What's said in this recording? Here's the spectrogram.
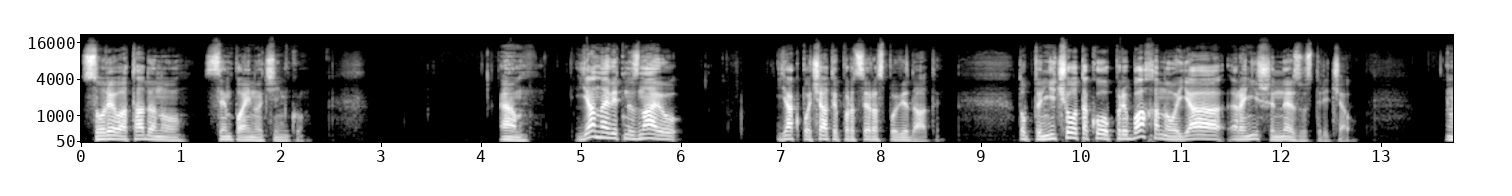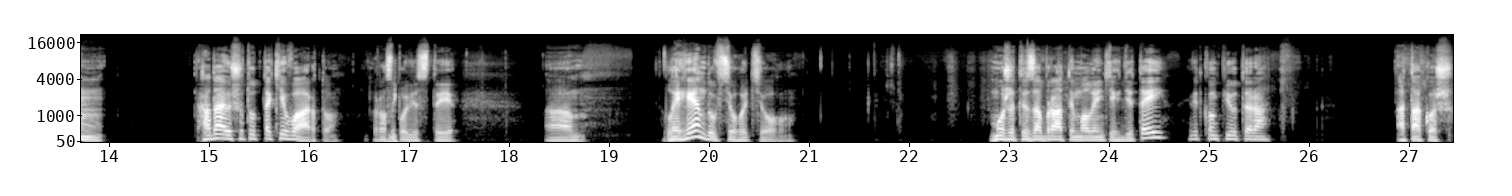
Сорева тадану сенпай но. Ем, я навіть не знаю, як почати про це розповідати. Тобто нічого такого прибаханого я раніше не зустрічав. Гадаю, що тут таки варто розповісти ем, легенду всього цього. Можете забрати маленьких дітей від комп'ютера, а також,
